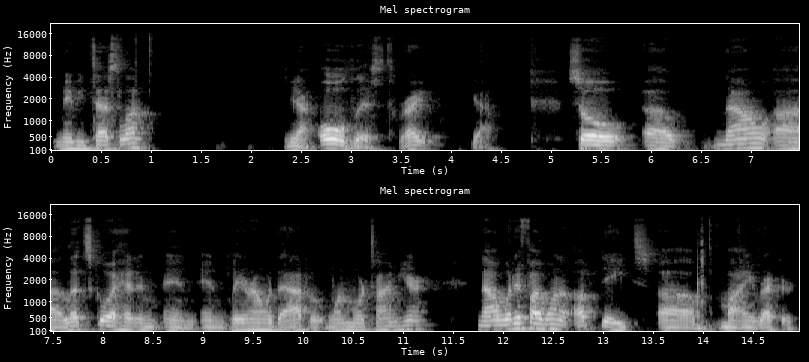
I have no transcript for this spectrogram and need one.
maybe Tesla. Yeah, old list, right? Yeah. So uh, now uh, let's go ahead and, and, and play around with the app one more time here. Now, what if I want to update um, my record?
